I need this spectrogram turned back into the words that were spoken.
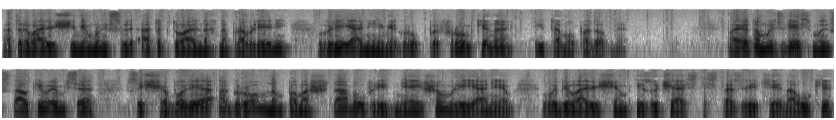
отрывающими мысль от актуальных направлений, влияниями группы Фрумкина и тому подобное. Поэтому здесь мы сталкиваемся с еще более огромным по масштабу вреднейшим влиянием, выбивающим из участия развития науки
